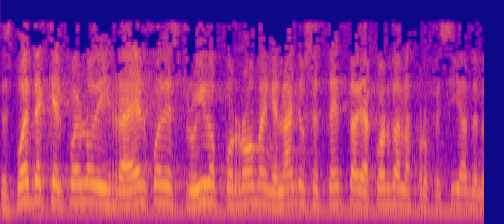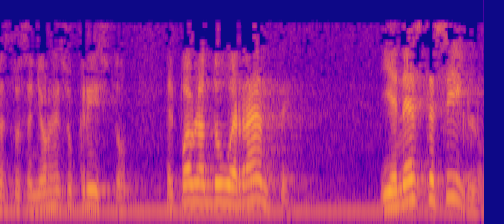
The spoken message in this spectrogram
Después de que el pueblo de Israel fue destruido por Roma en el año 70, de acuerdo a las profecías de nuestro Señor Jesucristo, el pueblo anduvo errante. Y en este siglo,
